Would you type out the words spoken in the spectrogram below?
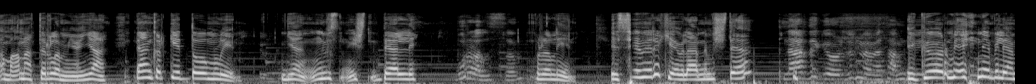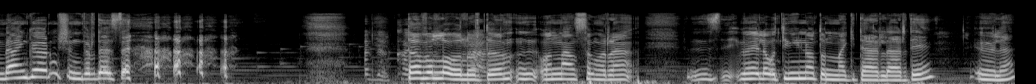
Ama hatırlamıyorsun ya. Ben 47 doğumluyum. Ya işte belli. Buralısın. Buralıyım. E, severek evlendim işte. Nerede gördün Mehmet E, amcayı? görmeyi ne bileyim ben görmüşümdür dese. Davullu olurdu. Ondan sonra böyle o düğün odununa giderlerdi. Öyle.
